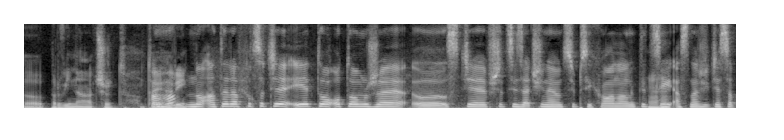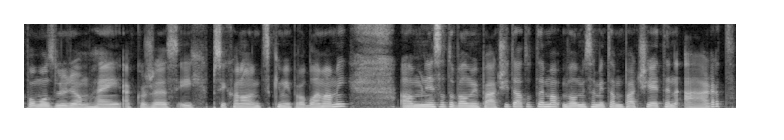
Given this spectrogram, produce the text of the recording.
E, prvý náčrt tej Aha, hry. No a teda v podstate je to o tom, že uh, ste všetci začínajúci psychoanalytici uh-huh. a snažíte sa pomôcť ľuďom, hej, akože s ich psychoanalytickými problémami. Mne sa to veľmi páči, táto téma, veľmi sa mi tam páči aj ten art.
